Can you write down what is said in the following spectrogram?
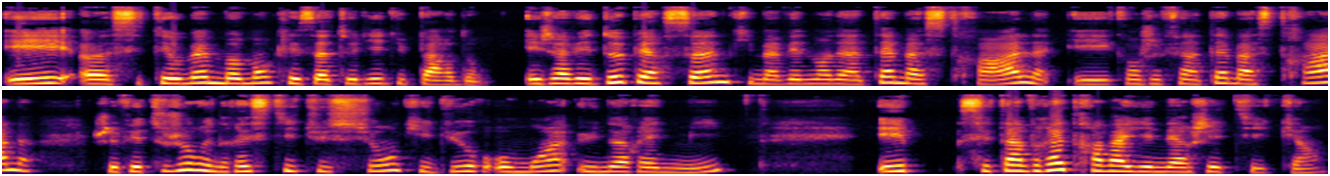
et euh, c'était au même moment que les ateliers du pardon. Et j'avais deux personnes qui m'avaient demandé un thème astral, et quand je fais un thème astral, je fais toujours une restitution qui dure au moins une heure et demie, et c'est un vrai travail énergétique, hein.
